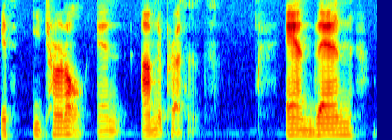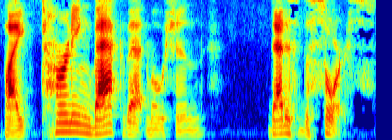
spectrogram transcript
It's eternal and omnipresent. And then by turning back that motion, that is the source.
